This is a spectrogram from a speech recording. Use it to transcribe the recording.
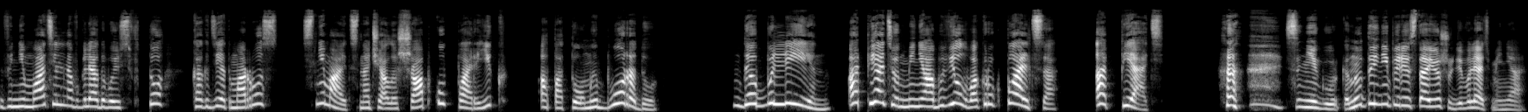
внимательно вглядываюсь в то, как Дед Мороз снимает сначала шапку, парик, а потом и бороду. Да блин! Опять он меня обвел вокруг пальца! Опять! Ха, Снегурка, ну ты не перестаешь удивлять меня.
